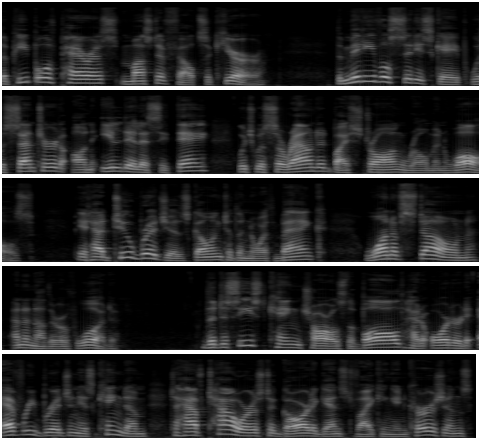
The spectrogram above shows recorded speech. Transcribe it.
the people of Paris must have felt secure. The medieval cityscape was centered on Ile de la Cité, which was surrounded by strong Roman walls. It had two bridges going to the north bank, one of stone and another of wood. The deceased king Charles the Bald had ordered every bridge in his kingdom to have towers to guard against Viking incursions,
